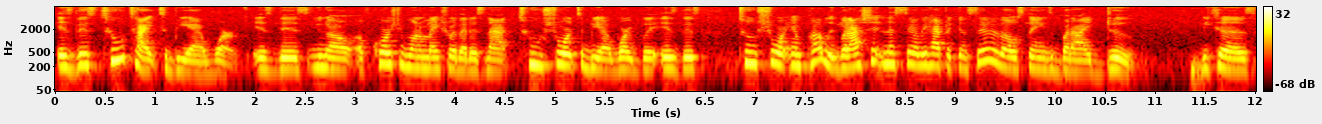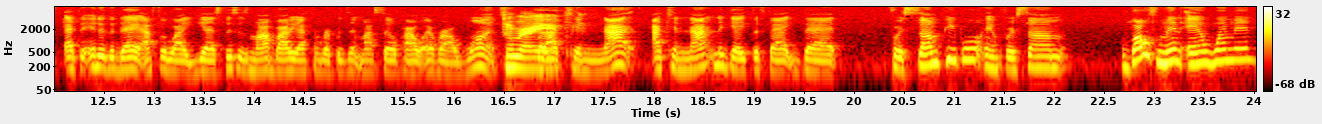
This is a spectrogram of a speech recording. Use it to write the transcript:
is this too tight to be at work? Is this, you know, of course you want to make sure that it's not too short to be at work, but is this too short in public? But I shouldn't necessarily have to consider those things, but I do. Because at the end of the day, I feel like yes, this is my body. I can represent myself however I want. Right. But I cannot I cannot negate the fact that for some people and for some both men and women,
